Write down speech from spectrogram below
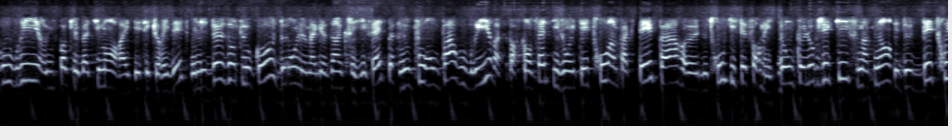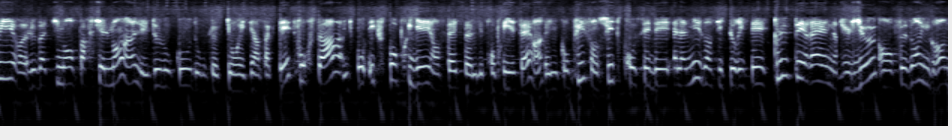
rouvrir une fois que le bâtiment aura été sécurisé. Et les deux autres locaux, dont le magasin Crazy Fête, ne pourront pas rouvrir parce qu'en fait, ils ont été trop impactés par euh, le trou qui s'est formé. Donc, euh, l'objectif maintenant, c'est de détruire le bâtiment partiellement, hein, les deux locaux donc qui ont été impactés. Pour ça, il faut exproprier en fait les propriétaires Hein, et qu'on puisse ensuite procéder à la mise en sécurité plus pérenne du lieu en faisant une grande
